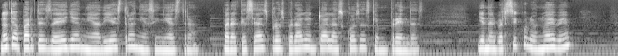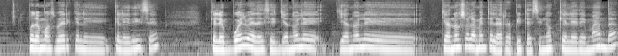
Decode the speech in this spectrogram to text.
No te apartes de ella ni a diestra ni a siniestra, para que seas prosperado en todas las cosas que emprendas. Y en el versículo 9 podemos ver que le, que le dice, que le vuelve a decir, ya no le, ya no le, ya no solamente le repite, sino que le demanda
